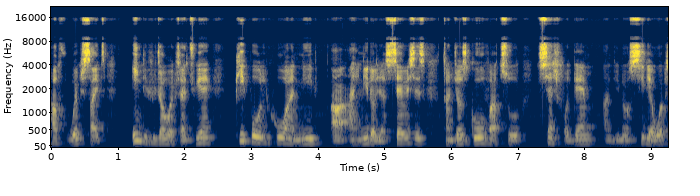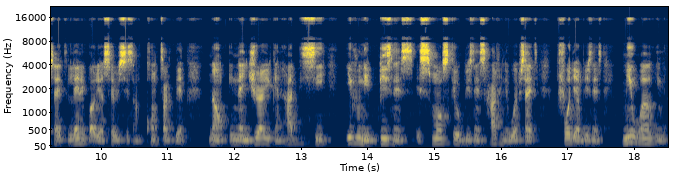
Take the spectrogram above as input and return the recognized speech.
have websites individual websites where people who are need are in need of your services can just go over to search for them and you know see their website learn about their services and contact them. Now in nigeria you can hardly see even a business a small scale business having a website for their business. Meanwhile in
